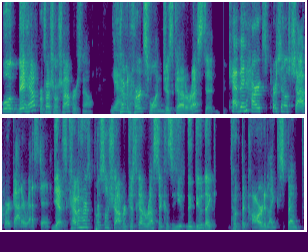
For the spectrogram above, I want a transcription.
Well, they have professional shoppers now. Yeah. Kevin Hart's one just got arrested. Kevin Hart's personal shopper got arrested. Yes, Kevin Hart's personal shopper just got arrested because he the dude like took the card and like spent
